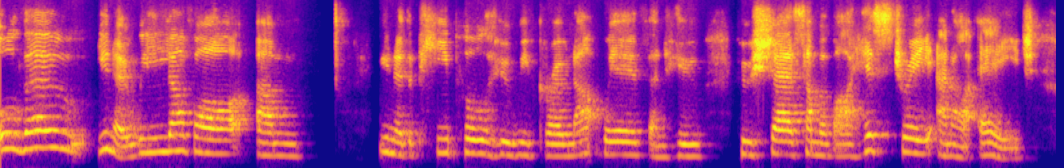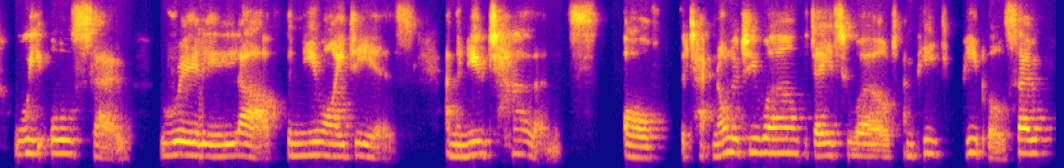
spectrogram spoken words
although, you know, we love our, um, you know, the people who we've grown up with and who, who share some of our history and our age, we also really love the new ideas and the new talents of the technology world, the data world, and pe- people. So,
